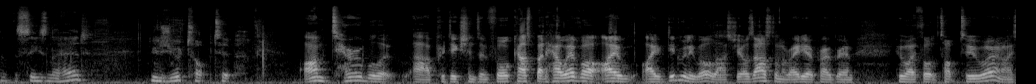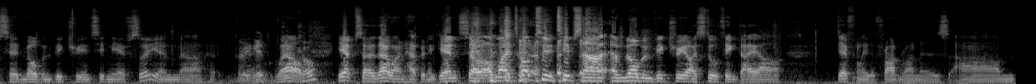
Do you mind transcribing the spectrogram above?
at the season ahead, who's your top tip? I'm terrible at uh, predictions and forecasts, but however, I, I did really well last year. I was asked on the radio program who I thought the top two were, and I said Melbourne Victory and Sydney FC, and uh, Very good. Wow, Good yep. So that won't happen again. So uh, my top two tips are uh, Melbourne Victory. I still think they are definitely the front runners, um,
